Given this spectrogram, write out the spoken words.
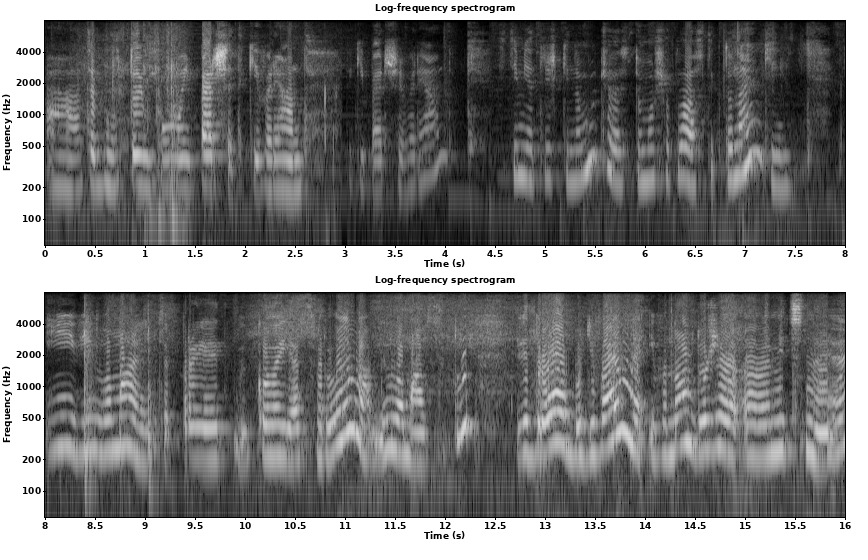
А, це був той був мій перший такий варіант. Такий перший варіант. З цим я трішки намучилась, тому що пластик тоненький і він ламається. При, коли я сверлила, він ламався. Тут відро будівельне і воно дуже е, міцне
